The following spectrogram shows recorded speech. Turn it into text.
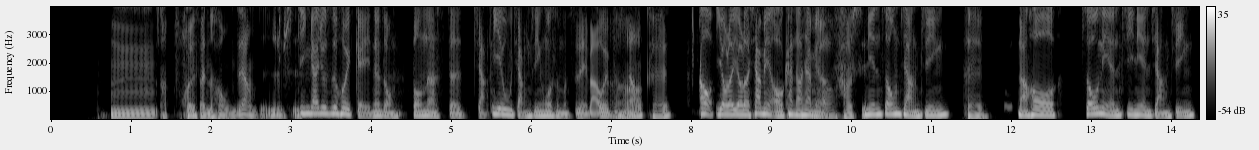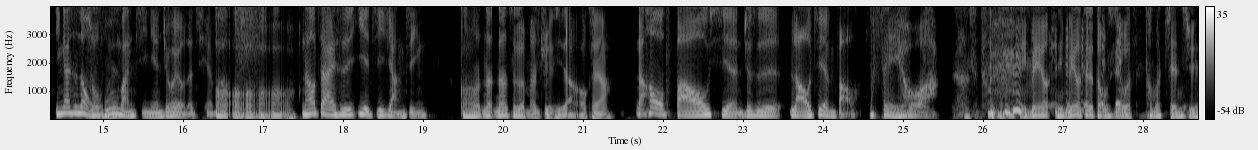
嗯，会分红这样子是不是？应该就是会给那种 bonus 的奖、业务奖金或什么之类吧，我也不知道。Oh, OK，哦，有了有了，下面哦，看到下面了，oh, 好，年终奖金，嘿，然后周年纪念奖金，应该是那种服务满几年就会有的钱吧？哦哦哦哦哦，然后再来是业绩奖金。哦，那那这个蛮具体的，OK 啊。然后保险就是劳健保。废话。你没有，你没有这个东西，我他妈检举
